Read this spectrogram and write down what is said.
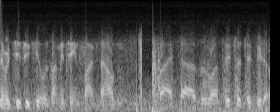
Number 22 kilo, climb maintain 5000. 5000, 132 kilo.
